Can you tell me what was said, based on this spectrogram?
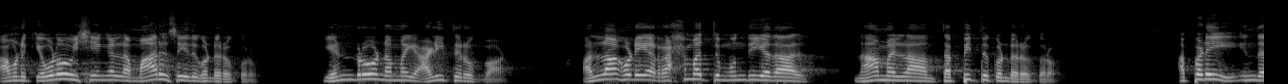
அவனுக்கு எவ்வளோ விஷயங்கள்ல மாறு செய்து கொண்டிருக்கிறோம் என்றோ நம்மை அழித்திருப்பான். அல்லாஹுடைய ரஹ்மத் முந்தியதால் நாம் எல்லாம் தப்பித்து கொண்டிருக்கிறோம். அப்படி இந்த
